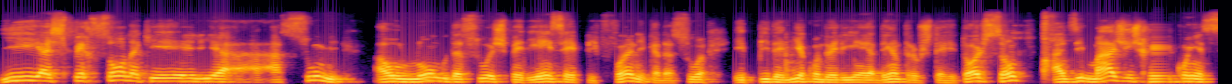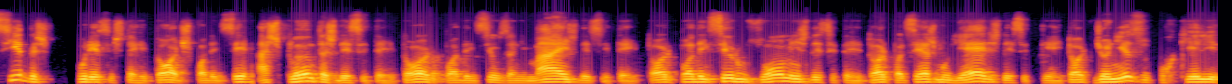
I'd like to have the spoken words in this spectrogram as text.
E as personas que ele assume ao longo da sua experiência epifânica, da sua epidemia, quando ele adentra os territórios, são as imagens reconhecidas por esses territórios, podem ser as plantas desse território, podem ser os animais desse território, podem ser os homens desse território, podem ser as mulheres desse território. Dioniso, porque ele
